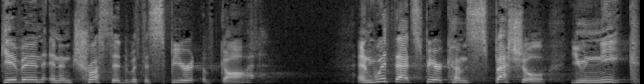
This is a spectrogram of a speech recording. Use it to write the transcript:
given and entrusted with the Spirit of God. And with that Spirit comes special, unique,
